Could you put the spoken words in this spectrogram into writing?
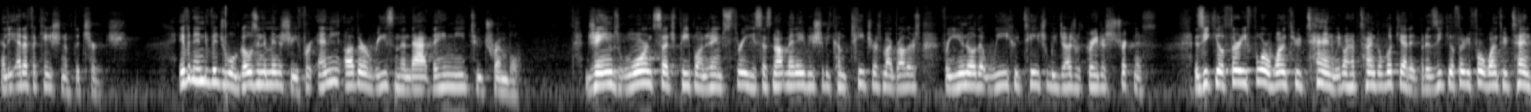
and the edification of the church. If an individual goes into ministry for any other reason than that, they need to tremble. James warns such people in James 3. He says, Not many of you should become teachers, my brothers, for you know that we who teach will be judged with greater strictness. Ezekiel 34, 1 through 10, we don't have time to look at it, but Ezekiel 34, 1 through 10,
